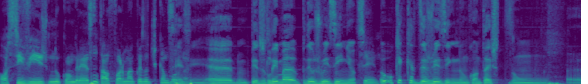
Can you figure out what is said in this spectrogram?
ao civismo no Congresso, de tal forma a coisa descambou. Sim, não é? sim. Eh, Pires de Lima pediu juizinho. Sim. O que é que quer dizer juizinho num contexto de um, eh,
